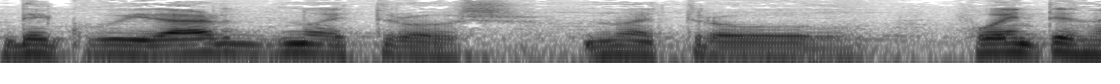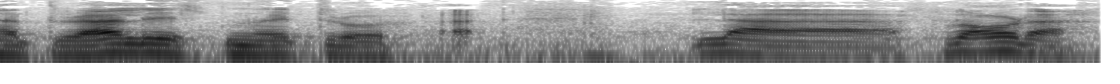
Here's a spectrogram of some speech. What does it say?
de cuidar nuestros, nuestros fuentes naturales, nuestros, la flora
